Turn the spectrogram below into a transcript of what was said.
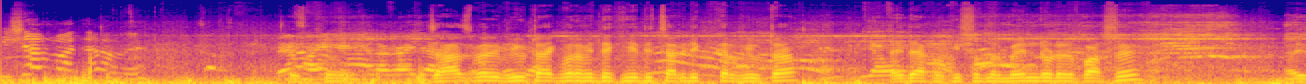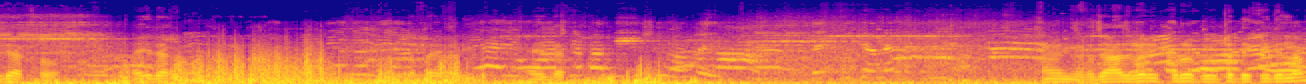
বিশাল মজা হবে। জাহাজ বাড়ির ভিউটা একবার আমি দেখিয়ে দিই চারিদিককার ভিউটা এই দেখো কি সুন্দর মেন রোডের পাশে। এই দেখো। এই দেখো এই দেখো। আমি দেখো, জাহাজ বাড়ির পুরো ভিউটা দেখিয়ে দিলাম।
